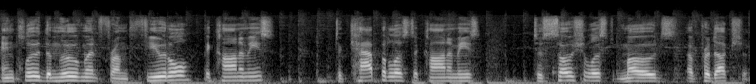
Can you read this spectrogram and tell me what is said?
include the movement from feudal economies to capitalist economies to socialist modes of production.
